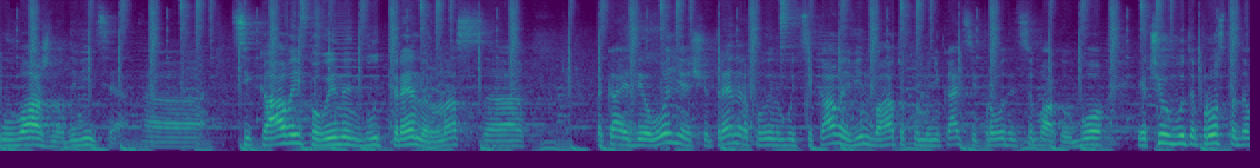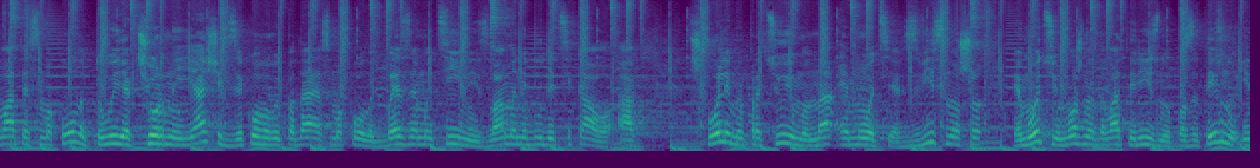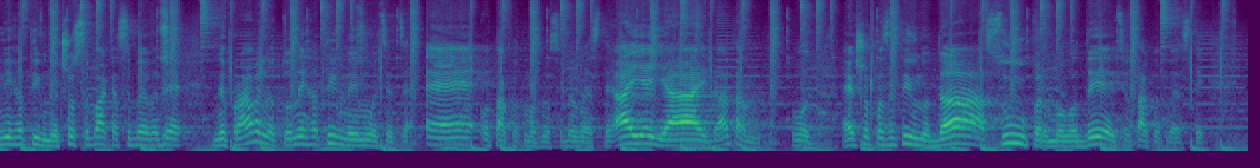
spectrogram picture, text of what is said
Уважно, дивіться, е, цікавий повинен бути тренер. У нас е, така ідеологія, що тренер повинен бути цікавий, він багато комунікацій проводить з собакою. Бо якщо ви будете просто давати смаколик, то ви як чорний ящик, з якого випадає смаколик, беземоційний, з вами не буде цікаво. А в школі ми працюємо на емоціях. Звісно, що емоцію можна давати різну, позитивну і негативну. Якщо собака себе веде неправильно, то негативна емоція це е, отак от можна себе вести. Ай-яй-яй, да, там. От. А якщо позитивно, да, супер, молодець, отак от вести.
